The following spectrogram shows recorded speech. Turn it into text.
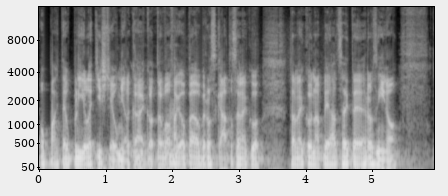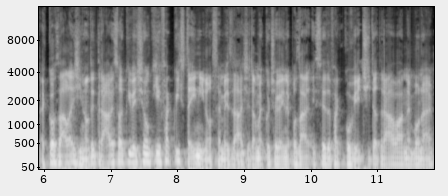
opak, to je úplný letiště umělka, mm. jako, to bylo mm. fakt úplně obrovská, to jsem jako, tam jako naběhat se, to je hrozný, no. Jako záleží, no. Ty trávy jsou většinou fakt stejný, no, se mi zdá, mm. že tam jako člověk nepozná, jestli je to fakt jako větší ta tráva nebo ne.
